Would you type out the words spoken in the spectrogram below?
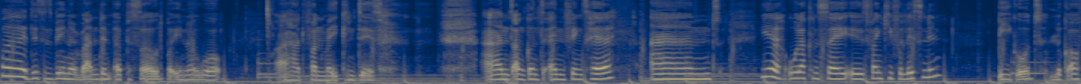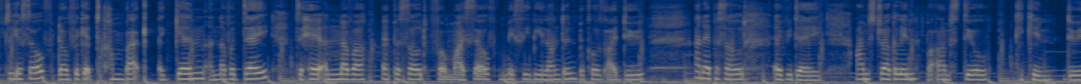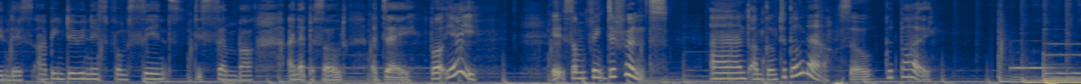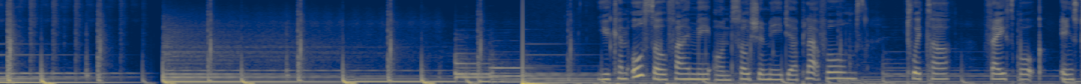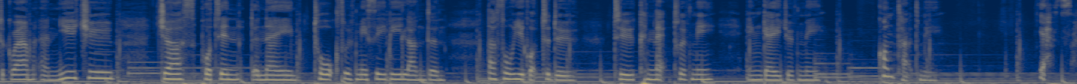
well, this has been a random episode, but you know what? I had fun making this and I'm going to end things here. And yeah, all I can say is thank you for listening. be good, look after yourself. Don't forget to come back again another day to hear another episode from myself, Missy B London, because I do an episode every day. I'm struggling, but I'm still kicking doing this. I've been doing this from since December, an episode a day. But yay, it's something different. And I'm going to go now. So goodbye. You can also find me on social media platforms Twitter, Facebook, Instagram, and YouTube. Just put in the name Talks with Missy B London. That's all you got to do to connect with me, engage with me, contact me. Yes.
